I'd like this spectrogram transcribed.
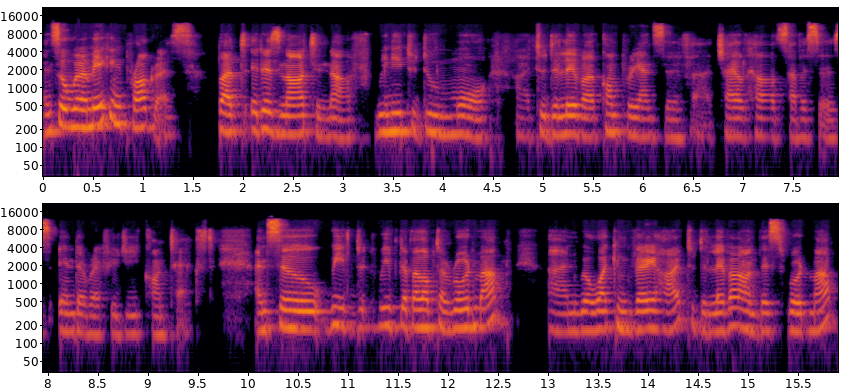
And so we're making progress but it is not enough. We need to do more uh, to deliver comprehensive uh, child health services in the refugee context. And so we've, we've developed a roadmap and we're working very hard to deliver on this roadmap.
